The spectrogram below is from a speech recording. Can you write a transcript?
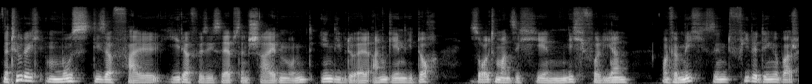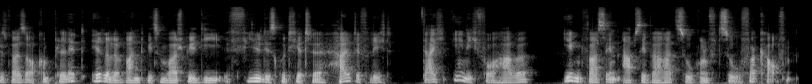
Natürlich muss dieser Fall jeder für sich selbst entscheiden und individuell angehen, jedoch sollte man sich hier nicht verlieren und für mich sind viele Dinge beispielsweise auch komplett irrelevant, wie zum Beispiel die viel diskutierte Haltepflicht, da ich eh nicht vorhabe, irgendwas in absehbarer Zukunft zu verkaufen.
